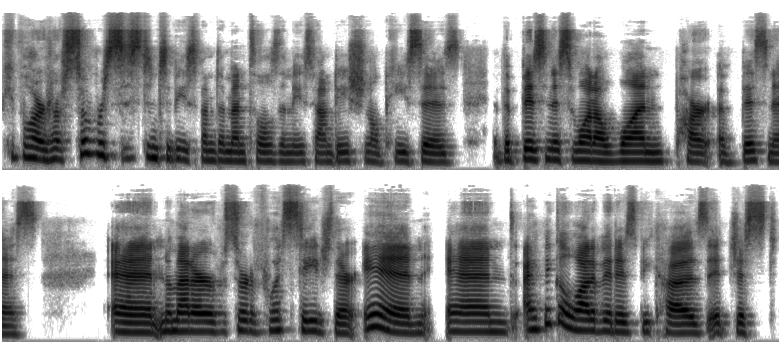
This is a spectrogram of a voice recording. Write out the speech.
people are, are so resistant to these fundamentals and these foundational pieces, the business 101 part of business? And no matter sort of what stage they're in. And I think a lot of it is because it just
